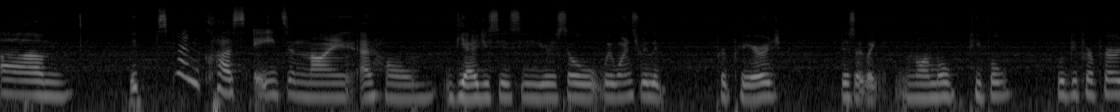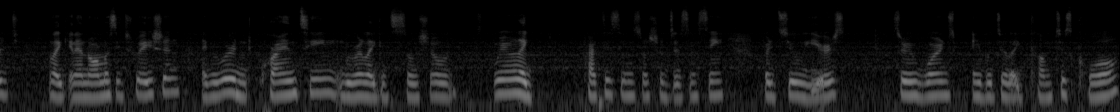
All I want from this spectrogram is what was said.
Um, we spent class eight and nine at home the IGCSE year, so we weren't really prepared, just like, like normal people would be prepared like in a normal situation. Like we were in quarantine, we were like in social, we were like practicing social distancing for two years, so we weren't able to like come to school.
